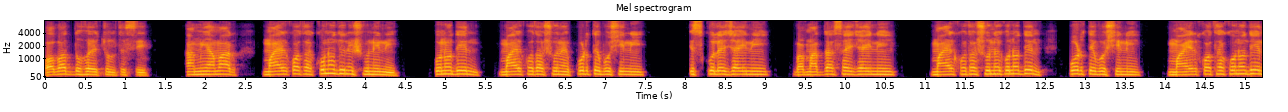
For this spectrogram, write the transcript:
অবাধ্য হয়ে চলতেছি। আমি আমার মায়ের কথা কোনোদিনই শুনিনি, কোনোদিন মায়ের কথা শুনে পড়তে বসিনি, স্কুলে যাইনি বা মাদ্রাসায় যাইনি, মায়ের কথা শুনে কোনোদিন পড়তে বসিনি, মায়ের কথা কোনোদিন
